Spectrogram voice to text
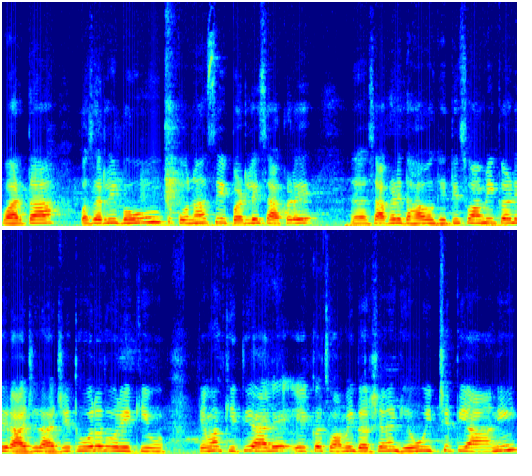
वार्ता पसरली बहुत. कोणासी पडले साकडे साकडे धाव घेती स्वामीकडे. राजे राजे थोर थोरे किव तेव्हा किती आले? एक स्वामी दर्शन घेऊ इच्छिती. आणि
